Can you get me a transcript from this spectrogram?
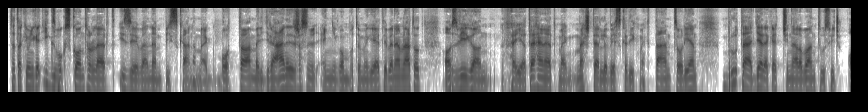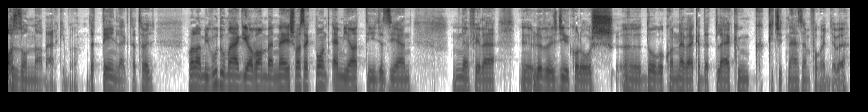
Tehát aki mondjuk egy Xbox kontrollert izével nem piszkálna meg bottal, mert így ránéz, és azt mondja, hogy ennyi gombot ő még életében nem látott, az vígan fejje a tehenet, meg mesterlövészkedik, meg táncol, ilyen brutál gyereket csinál a Two Switch azonnal bárkiből. De tényleg, tehát hogy valami voodoo mágia van benne, és valószínűleg pont emiatt így az ilyen mindenféle lövős, gyilkolós dolgokon nevelkedett lelkünk kicsit nehezen fogadja be.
